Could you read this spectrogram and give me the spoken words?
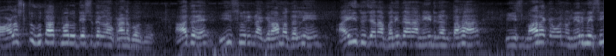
ಬಹಳಷ್ಟು ಹುತಾತ್ಮರು ದೇಶದಲ್ಲಿ ನಾವು ಕಾಣಬಹುದು. ಆದರೆ ಈಸೂರಿನ ಗ್ರಾಮದಲ್ಲಿ ಐದು ಜನ ಬಲಿದಾನ ನೀಡಿದಂತಹ ಈ ಸ್ಮಾರಕವನ್ನು ನಿರ್ಮಿಸಿ,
